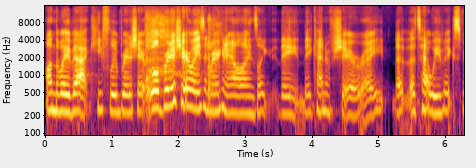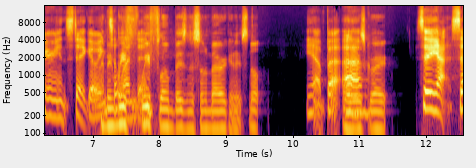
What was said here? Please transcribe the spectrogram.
On the way back he flew british air well british airways and american airlines like they they kind of share right that, that's how we've experienced it going I mean, to we've london we've flown business on American. It's not yeah but always um, great. so yeah so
